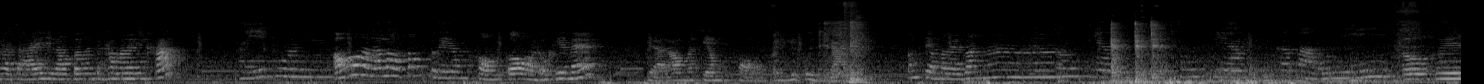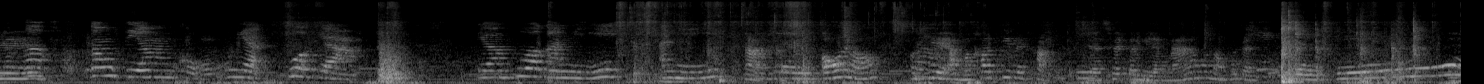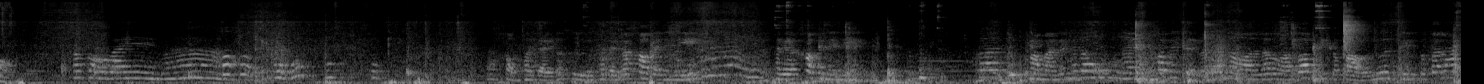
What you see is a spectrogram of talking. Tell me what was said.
พอใจเรากำลังจะทำอะไรกันคะไปญี่ปุ่นอ๋อแล้วเราต้องเตรียมของก่อนโอเคไหมเดี๋ยวเรามาเตรียมของไปญี่ปุ่นกัน ต้องเตรียมอะไรบ้างนะต้องเตรียมต้องเตรียมกระเป๋านี้โอเคก็ต้องเตรียมของอย่างพวกอย่างเตรียมพวกอันนี้อันนี้อะเลยอ๋อเหรอโอเคอะมาเข้าที่เลยค่ะเดี๋ยวช่วยกันเรียงนะว่าน้องเข้าใจโอ้โห ข้าวกล่องใบใหญ่มากของพอใจก็คือพอใจก็เข้าไปในนี้พอใจก็เข้าไปในนี้ก็มามาไม่ต้องไงเข้าไปเสร็จแล้วก็นอนแล้วก็ปิดกระเป๋ารูดซิปแล้วก็ลาก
